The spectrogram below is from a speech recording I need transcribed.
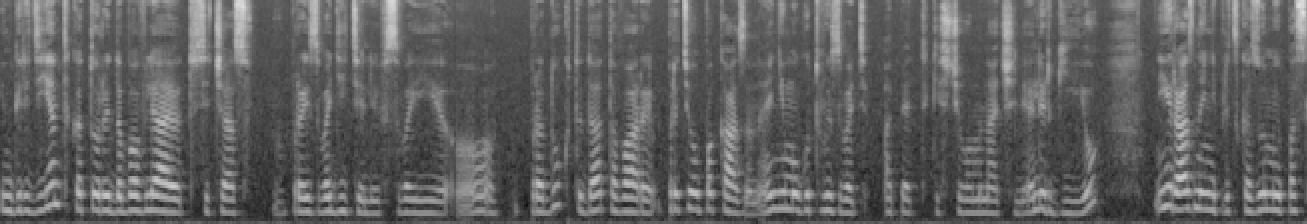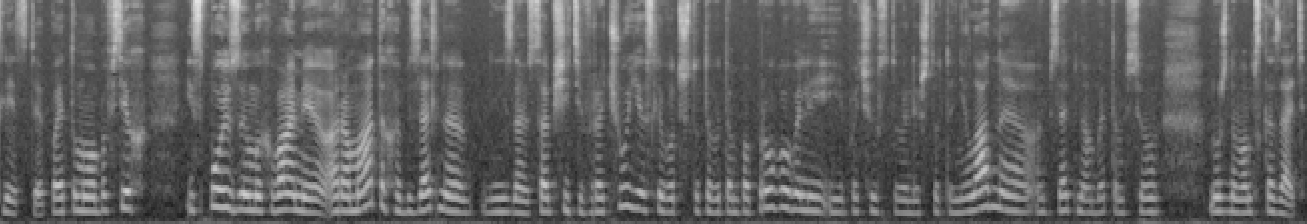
ингредиенты, которые добавляют сейчас производители в свои э, продукты, да, товары, противопоказаны. Они могут вызвать, опять-таки, с чего мы начали, аллергию, и разные непредсказуемые последствия. Поэтому обо всех используемых вами ароматах обязательно, не знаю, сообщите врачу, если вот что-то вы там попробовали и почувствовали что-то неладное, обязательно об этом все нужно вам сказать.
